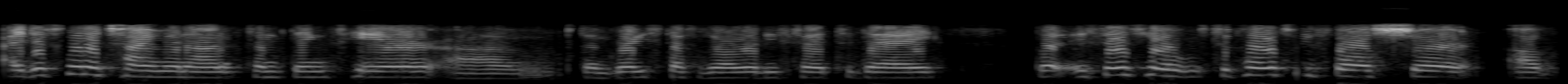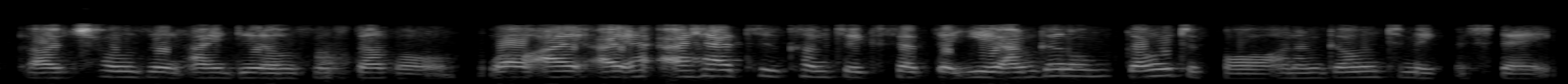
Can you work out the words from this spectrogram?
I just want to chime in on some things here. Um, some great stuff is already said today. But it says here, suppose we fall short of our chosen ideals and stumble. Well, I, I, I had to come to accept that, yeah, I'm going to, going to fall and I'm going to make mistakes.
